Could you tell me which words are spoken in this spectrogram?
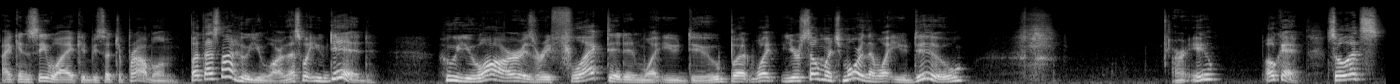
I can see why it could be such a problem. But that's not who you are. That's what you did. Who you are is reflected in what you do, but what you're so much more than what you do. Aren't you? Okay. So let's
